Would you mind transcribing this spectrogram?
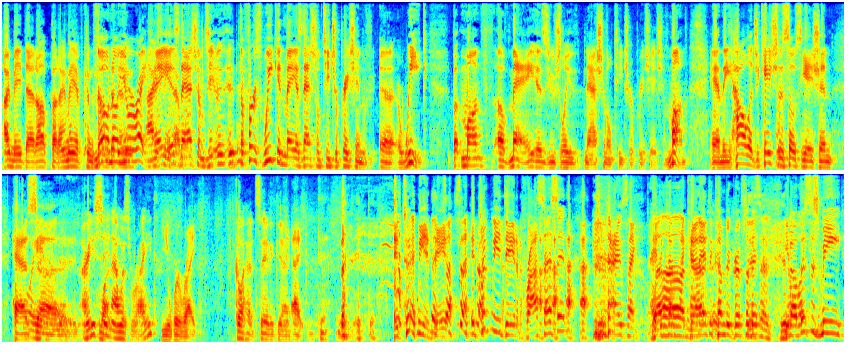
I made that up, but I may have confirmed. No, no, it you were right. I May is National. Te- the first week in May is National Teacher Appreciation uh, Week, but month of May is usually National Teacher Appreciation Month. And the Howell Education Association has. Wait a uh. Are you saying what? I was right? You were right. Go ahead, say it again. I, it, it took me a day. It took me a day to process it. I was like, I, had to come, I kind of had to come to grips with it. listen, You, you know, know this is me.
